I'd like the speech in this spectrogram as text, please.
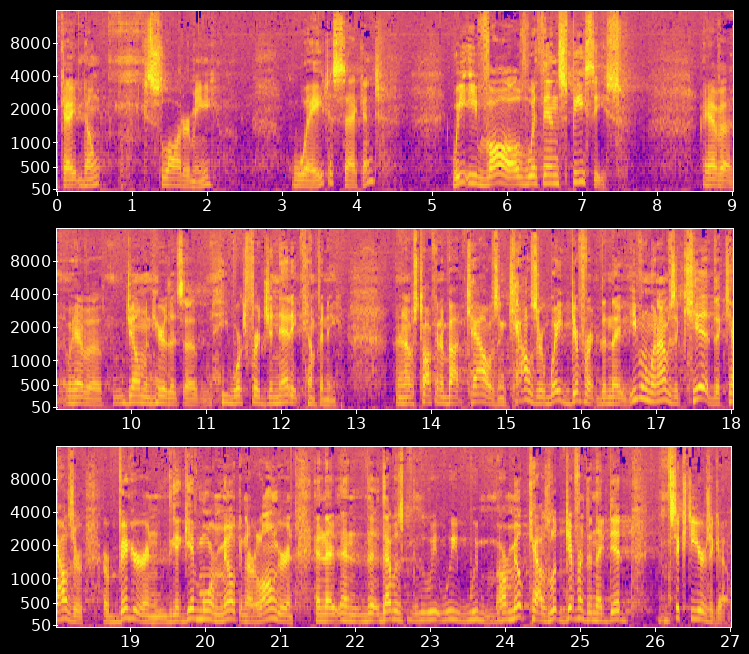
Okay, don't slaughter me. Wait a second. We evolve within species. We have a we have a gentleman here that's a he works for a genetic company and I was talking about cows, and cows are way different than they, even when I was a kid, the cows are, are bigger and they give more milk and they're longer. And, and, they, and the, that was, we, we, we, our milk cows look different than they did 60 years ago.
